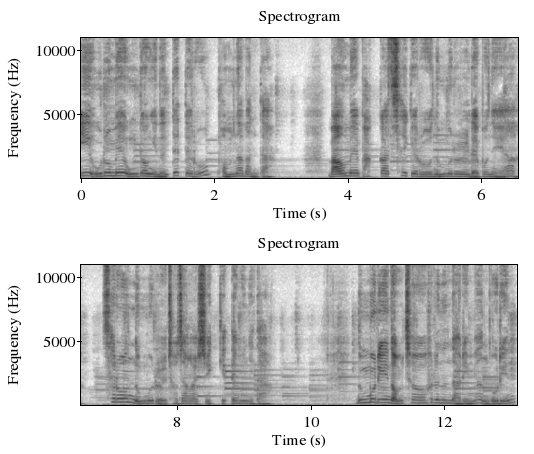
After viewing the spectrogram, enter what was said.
이 울음의 웅덩이는 때때로 범람한다. 마음의 바깥 세계로 눈물을 내보내야 새로운 눈물을 저장할 수 있기 때문이다. 눈물이 넘쳐 흐르는 날이면 우린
